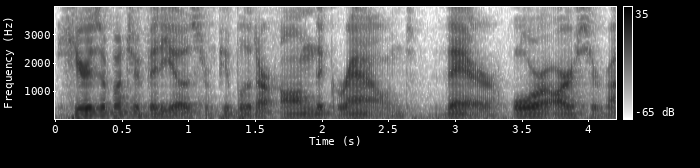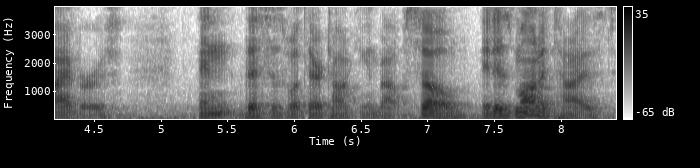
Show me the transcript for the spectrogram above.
here's a bunch of videos from people that are on the ground there or are survivors and this is what they're talking about so it is monetized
